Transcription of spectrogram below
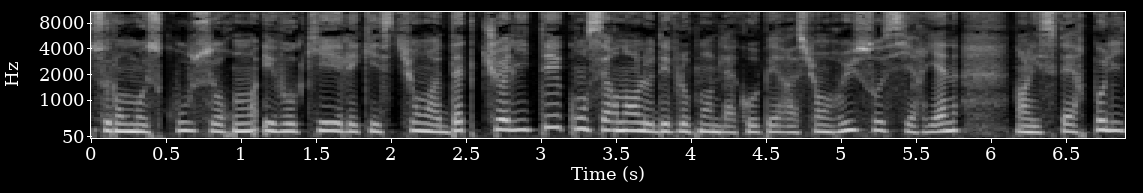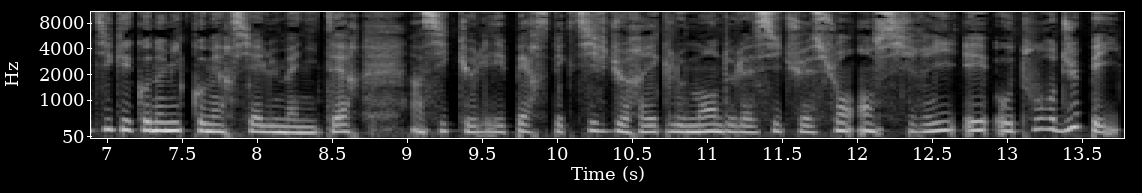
Selon Moscou, seront évoquées les questions d'actualité concernant le développement de la coopération russe au Syrie dans les sphères politiques, économiques, commerciales, humanitaires, ainsi que les perspectives du règlement de la situation en Syrie et autour du pays.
